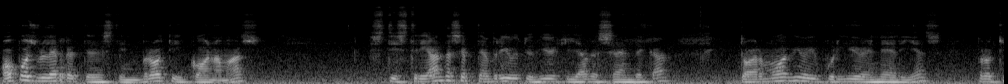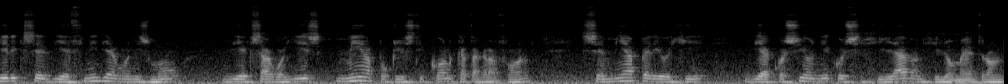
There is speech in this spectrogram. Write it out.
Όπως βλέπετε στην πρώτη εικόνα μας, στις 30 Σεπτεμβρίου του 2011 το αρμόδιο Υπουργείο Ενέργειας προκήρυξε διεθνή διαγωνισμό διεξαγωγής μη αποκλειστικών καταγραφών σε μια περιοχή 220.000 χιλιόμετρων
